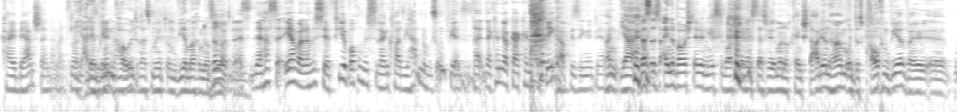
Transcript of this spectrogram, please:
Kai Bernstein dann als neuen Ja, der bringt ein paar Ultras mit und wir machen noch so, mit. So, dann hast du, ja, aber dann bist du ja vier Wochen, bist du dann quasi handlungsunfähig. Also, da, da können ja auch gar keine Verträge abgesegnet werden. Mann, ja, das ist eine Baustelle. Nächste Baustelle ist, dass wir immer noch kein Stadion haben und das brauchen wir, weil. Äh,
